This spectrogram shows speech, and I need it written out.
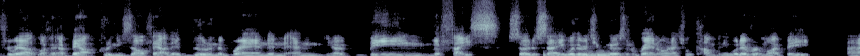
throughout, like about putting yourself out there, building the brand, and and you know being the face, so to say, whether it's your personal brand or an actual company, whatever it might be, uh,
